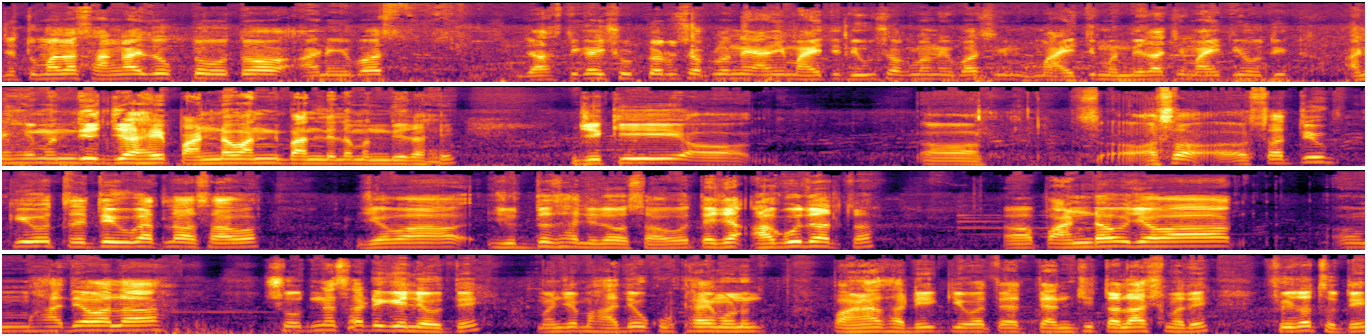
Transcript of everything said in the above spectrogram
जे तुम्हाला सांगायजोगतं होतं आणि बस जास्ती काही शूट करू शकलो नाही आणि माहिती देऊ शकलो नाही. बस ही माहिती मंदिराची माहिती होती. आणि हे मंदिर जे आहे पांडवांनी बांधलेलं मंदिर आहे. जे की असं सतयुग किंवा त्रेतयुगातलं असावं. जेव्हा युद्ध झालेलं असावं. त्याच्या अगोदरचं पांडव जेव्हा महादेवाला शोधण्यासाठी गेले होते. म्हणजे महादेव कुठं आहे म्हणून पाहण्यासाठी किंवा त्या त्यांची तलाशमध्ये फिरत होते.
